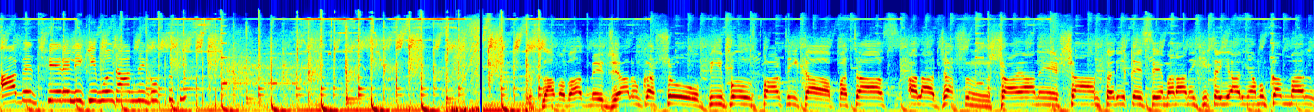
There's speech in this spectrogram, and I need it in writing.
عابد شیر علی کی ملتان میں گفتگو۔ اسلام آباد میں جیالوں کا شو، پیپلز پارٹی کا پچاس الا جشن، شایان شان طریقے سے منانے کی تیاریاں مکمل،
